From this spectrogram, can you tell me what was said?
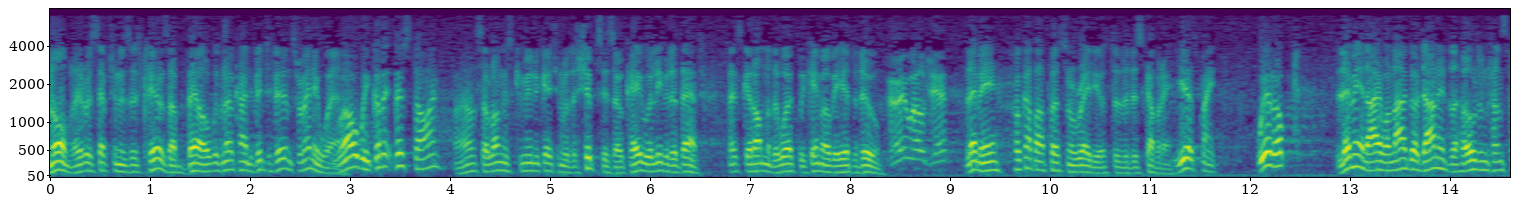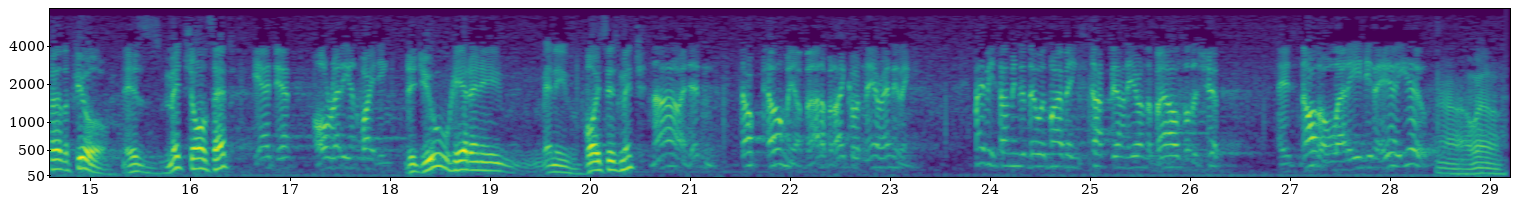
Normally, reception is as clear as a bell with no kind of interference from anywhere. Well, we got it this time. Well, so long as communication with the ships is okay, we'll leave it at that. Let's get on with the work we came over here to do. Very well, Jet. Lemmy, hook up our personal radios to the Discovery. Yes, mate. We're up. Lemmy and I will now go down into the hold and transfer the fuel. Is Mitch all set? Yeah, Jet. All ready and waiting. Did you hear any any voices, Mitch? No, I didn't. Doc told me about it, but I couldn't hear anything. Maybe something to do with my being stuck down here in the bowels of the ship. It's not all that easy to hear you. Oh, well,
